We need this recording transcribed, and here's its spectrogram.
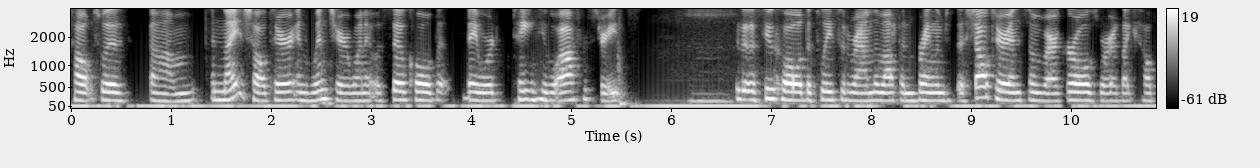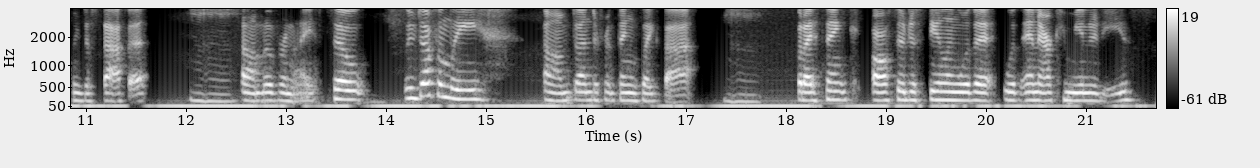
helped with um, a night shelter in winter when it was so cold that they were taking people off the streets because it was too cold. The police would round them up and bring them to the shelter, and some of our girls were like helping to staff it Mhm, um, overnight. So we've definitely um, done different things like that. mhm. But I think also just dealing with it within our communities,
